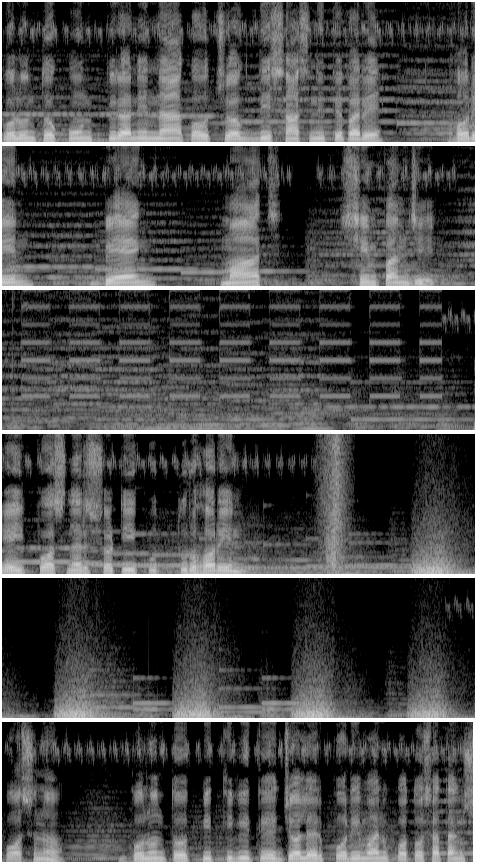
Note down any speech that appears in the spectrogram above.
বলুন তো, কোন প্রাণী নাক ও চোখ দিয়ে শ্বাস নিতে পারে? হরিণ ব্যাং মাছ, শিম্পাঞ্জি। এই প্রশ্নের সঠিক উত্তর হরিণ। প্রশ্ন, বলুন তো পৃথিবীতে জলের পরিমাণ কত শতাংশ?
